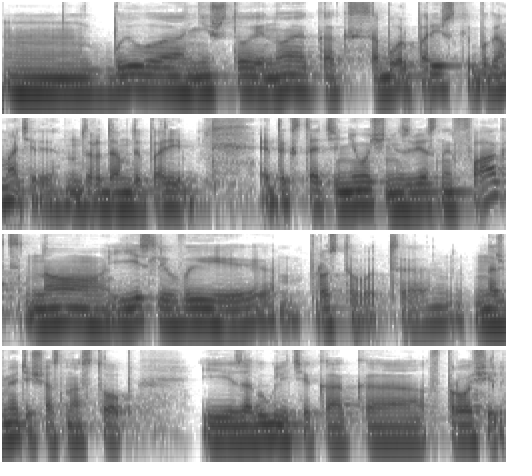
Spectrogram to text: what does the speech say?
было не что иное, как собор Парижской Богоматери, Нотр-Дам де Пари. Это, кстати, не очень известный факт, но если вы просто вот э, нажмете сейчас на стоп и загуглите, как э, в профиль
